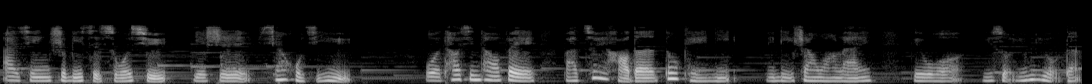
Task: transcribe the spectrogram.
爱情是彼此索取，也是相互给予。我掏心掏肺，把最好的都给你，你礼尚往来，给我你所拥有的。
